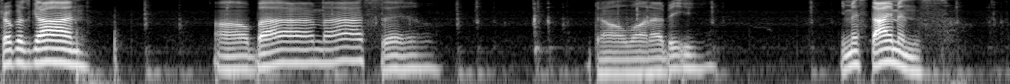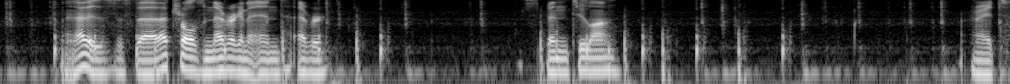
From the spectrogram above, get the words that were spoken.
Choco's gone. All by myself. Don't wanna be. You missed diamonds. Man, that is just uh, that troll's never gonna end ever. It's been too long. Alright.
